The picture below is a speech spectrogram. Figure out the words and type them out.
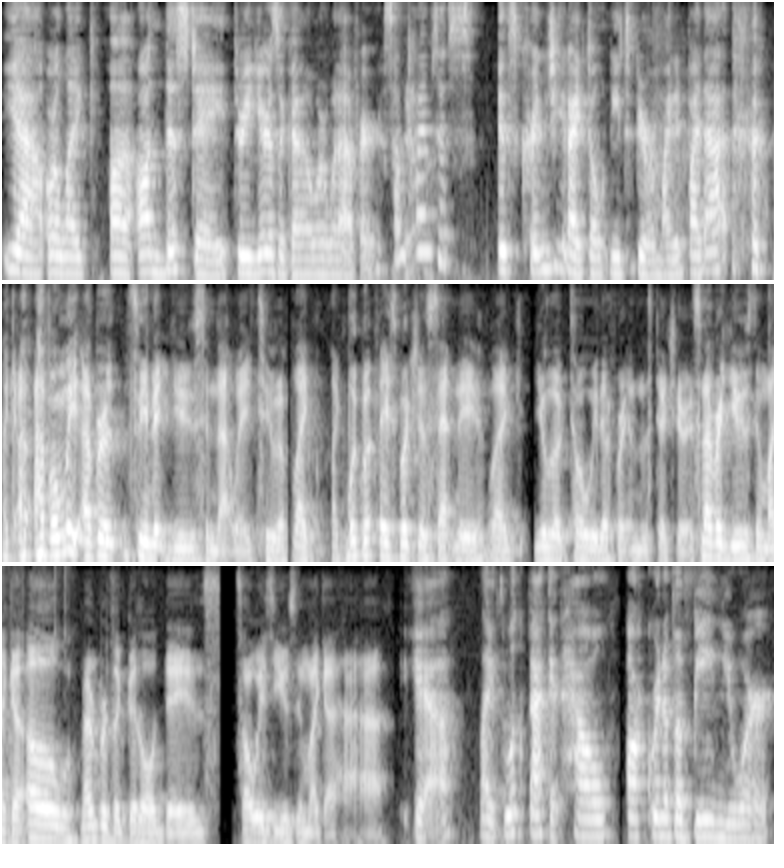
Yeah, or like uh, on this day 3 years ago or whatever. Sometimes it's it's cringy and I don't need to be reminded by that. Like I- I've only ever seen it used in that way too. Of like like look what Facebook just sent me. Like you look totally different in this picture. It's never used in like a oh remember the good old days. It's always used in like a haha. yeah. Like look back at how awkward of a bean you were.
